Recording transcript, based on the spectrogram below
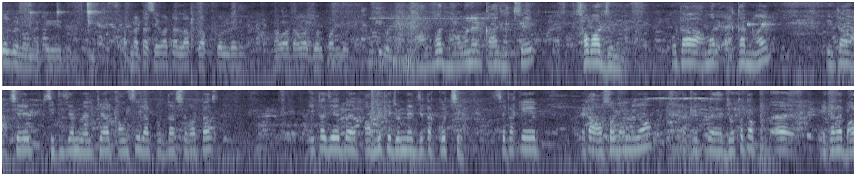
বলবেন ওনাকে? আপনারটা সেবাটা লাভ প্রাপ্ত করলেন, খাওয়া দাওয়া, জলপান, কি বলবেন? ভাগবত ভগবানের কাজ হচ্ছে সবার জন্য। ওটা আমার একা নয়, এটা হচ্ছে সিটিজেন ওয়েলফেয়ার কাউন্সিল আর পোদ্দার সেবা ট্রাস্ট এটা যে পাবলিকের জন্য যেটা করছে সেটাকে এটা অসমনীয় এটাকে যতটা এখানে বারো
